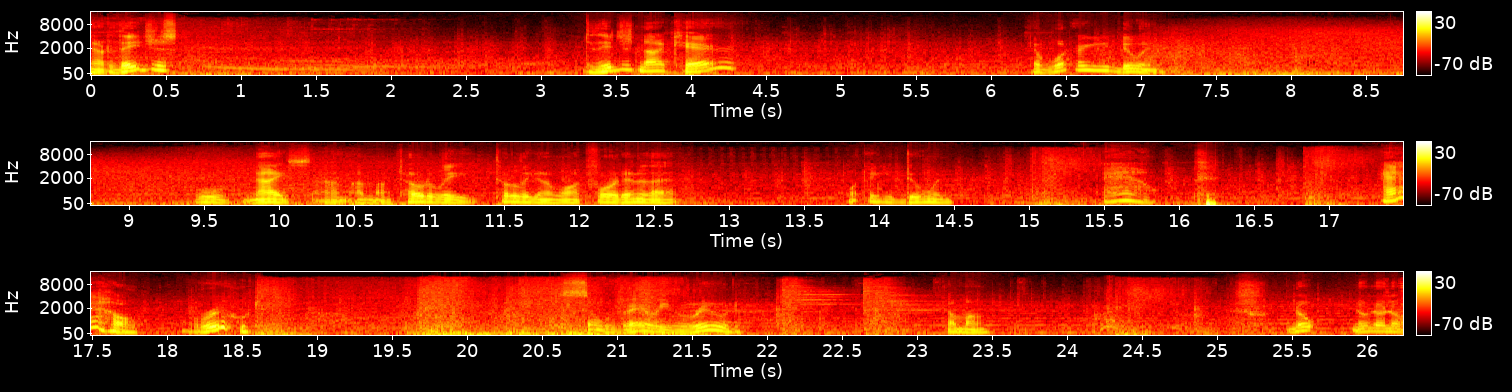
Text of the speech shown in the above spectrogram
Now, do they just... Do they just not care? Yeah, what are you doing? Ooh, nice. I'm, I'm, I'm totally, totally gonna walk forward into that. What are you doing? Ow. Ow. Rude. So very rude. Come on. Nope. No, no, no.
